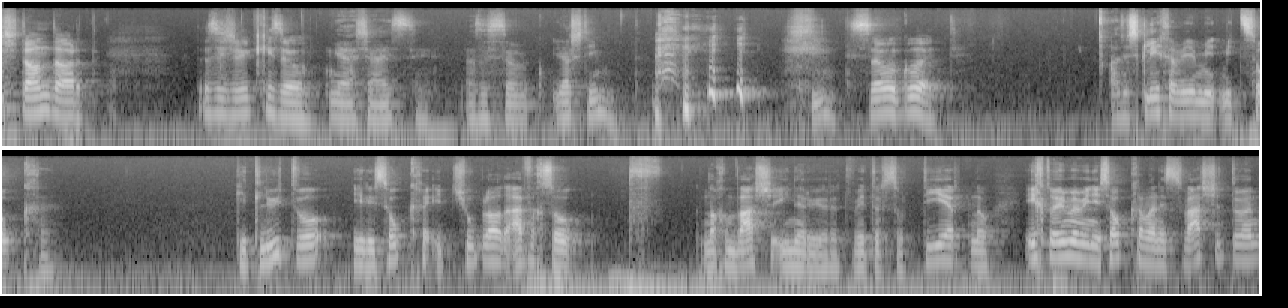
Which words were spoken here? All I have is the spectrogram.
Standard. Das ist wirklich so. Ja, scheiße. Also ist so, ja stimmt. So gut. Ah, das das gleiche wie mit, mit Socken. Es gibt Leute, die ihre Socken in die Schublade einfach so pff, nach dem Waschen reinrühren. Wieder sortiert. Noch. Ich tue immer meine Socken, wenn ich es waschen tue,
